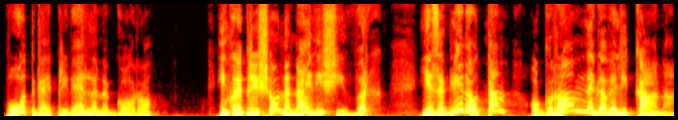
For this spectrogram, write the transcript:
Pot ga je privedla na goro, in ko je prišel na najvišji vrh, je zagledal tam ogromnega velikana,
